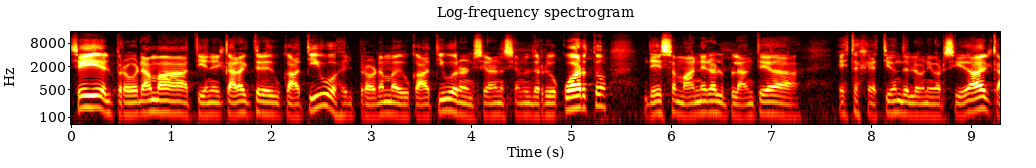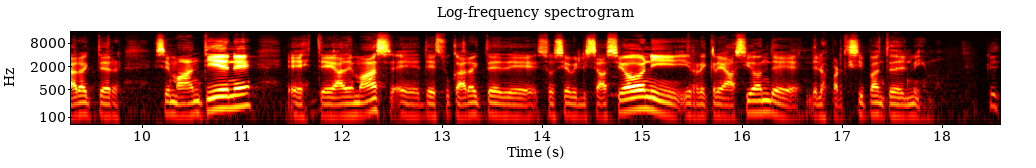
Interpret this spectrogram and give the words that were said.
Sí, el programa tiene el carácter educativo, es el programa educativo de la Universidad Nacional de Río Cuarto, de esa manera lo plantea esta gestión de la universidad, el carácter se mantiene, este, además eh, de su carácter de sociabilización y, recreación de, los participantes del mismo. ¿Qué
